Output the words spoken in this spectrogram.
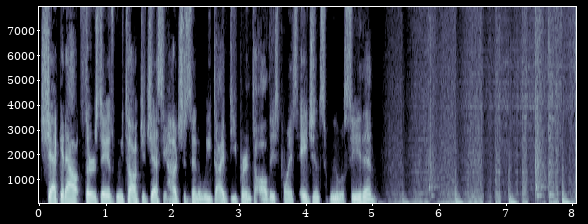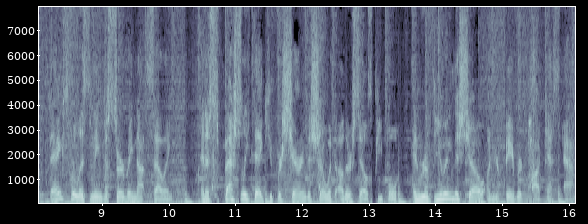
Check it out Thursday as we talk to Jesse Hutchinson and we dive deeper into all these points. Agents, we will see you then. Thanks for listening to Serving Not Selling. And especially thank you for sharing the show with other salespeople and reviewing the show on your favorite podcast app.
